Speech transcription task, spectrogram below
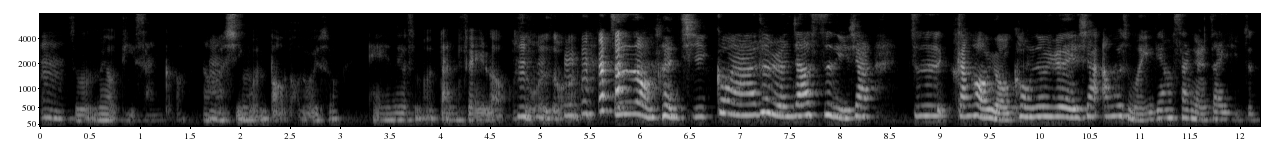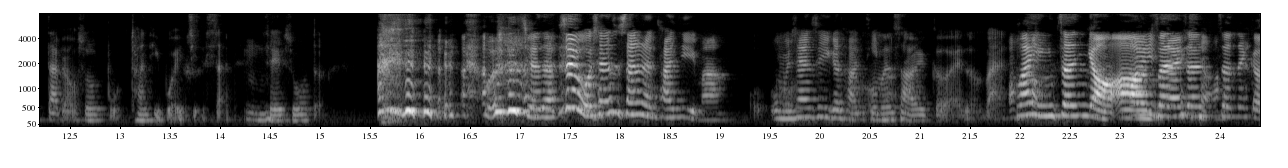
嗯，怎么没有第三个？然后新闻报道都会说，哎，那个什么单飞了，什么什么，就是那种很奇怪啊！就人家私底下就是刚好有空就约一下啊，为什么一定要三个人在一起？就代表说不团体不会解散？谁说的？我就觉得，所以我现在是三人团体吗？我们现在是一个团体，我们少一个哎，怎么办？欢迎真友哦，真真真那个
